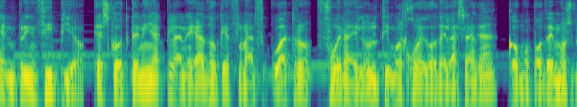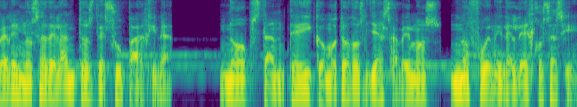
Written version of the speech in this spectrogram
En principio, Scott tenía planeado que FNAF 4 fuera el último juego de la saga, como podemos ver en los adelantos de su página. No obstante y como todos ya sabemos, no fue ni de lejos así.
